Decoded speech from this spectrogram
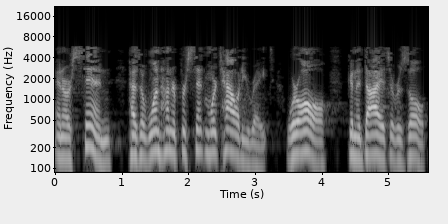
and our sin has a 100% mortality rate. We're all going to die as a result.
